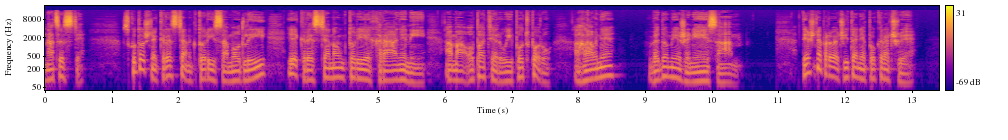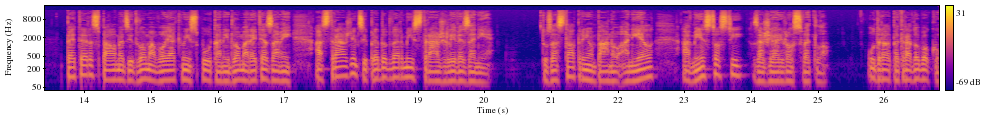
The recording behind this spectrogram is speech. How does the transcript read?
na ceste. Skutočne kresťan, ktorý sa modlí, je kresťanom, ktorý je chránený a má opateru i podporu a hlavne vedomie, že nie je sám. Dnešné prvé čítanie pokračuje. Peter spal medzi dvoma vojakmi spútaný dvoma reťazami a strážnici pred odvermi strážili väzenie. Tu zastal pri ňom pánov aniel a v miestnosti zažiarilo svetlo. Udrel Petra do boku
